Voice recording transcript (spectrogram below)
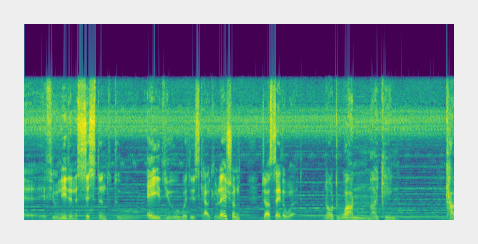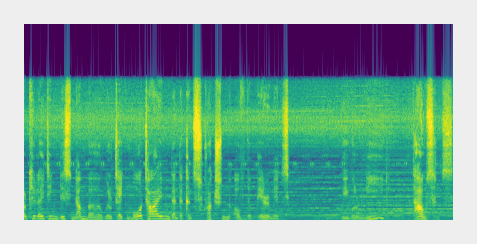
Uh, if you need an assistant to aid you with this calculation, just say the word. Not one, my king. Calculating this number will take more time than the construction of the pyramids. We will need thousands.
